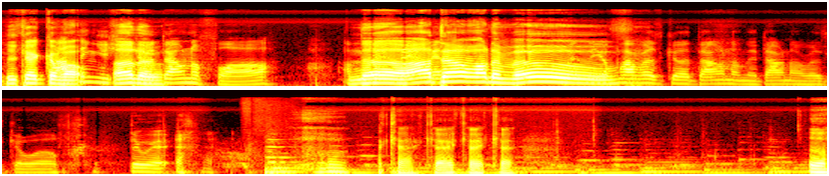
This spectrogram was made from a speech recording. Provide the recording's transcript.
You can come I out. think you should go down the floor. No, I don't want to move. The up arrows go down and the down arrows go up. Do it. Okay, okay, okay, okay. Uh,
